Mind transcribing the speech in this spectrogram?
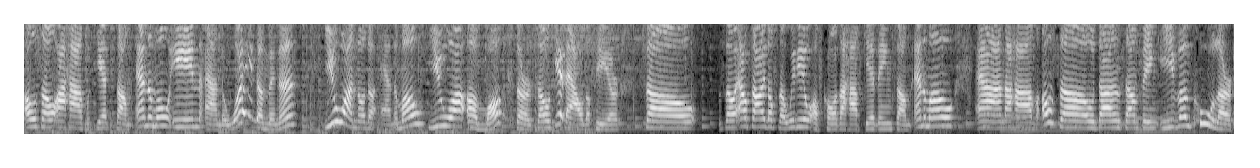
Also, I have get some animal in, and wait a minute, you are not an animal, you are a monster, so get out of here. So, so outside of the video, of course, I have getting some animal, and I have also done something even cooler,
